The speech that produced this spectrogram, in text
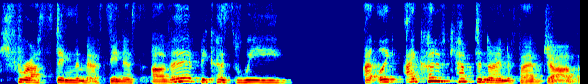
trusting the messiness of it because we like I could have kept a 9 to 5 job.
